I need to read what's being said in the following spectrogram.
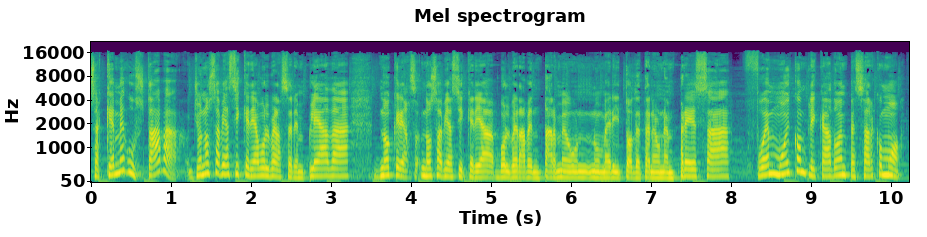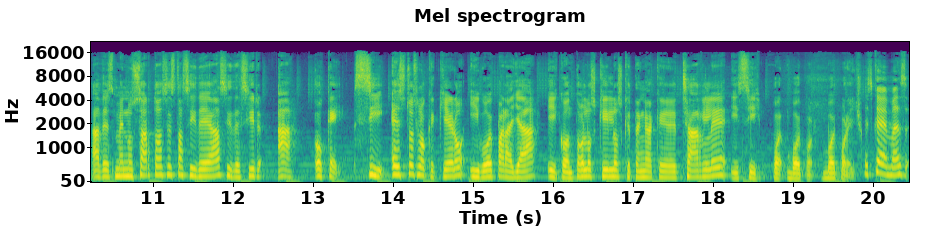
sea, ¿qué me gustaba? Yo no sabía si quería volver a ser empleada, no, quería, no sabía si quería volver a aventarme un numerito de tener una empresa. Fue muy complicado empezar como a desmenuzar todas estas ideas y decir, ah, ok, sí, esto es lo que quiero y voy para allá y con todos los kilos que tenga que echarle y sí, voy por, voy por ello. Es que además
